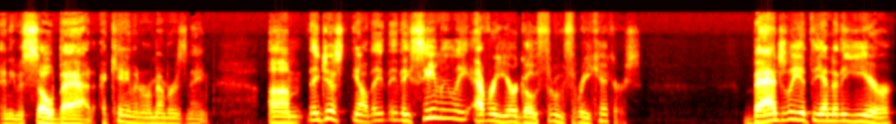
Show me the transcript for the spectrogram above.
and he was so bad. I can't even remember his name. Um, they just, you know, they, they they seemingly every year go through three kickers. Badgley at the end of the year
